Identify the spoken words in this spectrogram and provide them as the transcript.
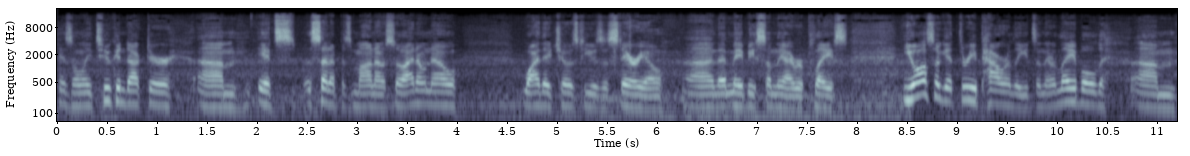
is only two conductor, um, it's set up as mono, so I don't know why they chose to use a stereo. Uh, that may be something I replace. You also get three power leads, and they're labeled um,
